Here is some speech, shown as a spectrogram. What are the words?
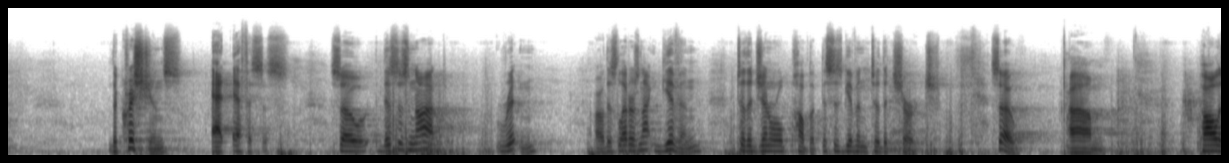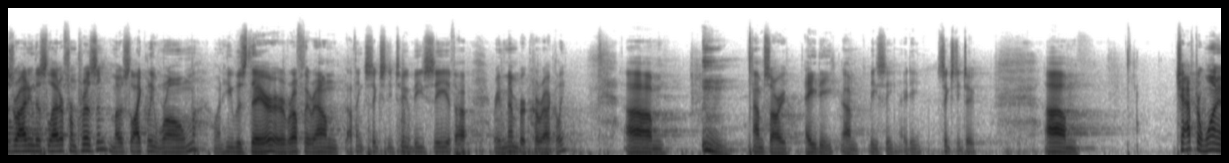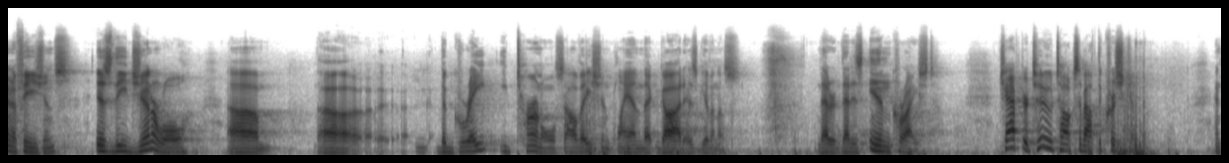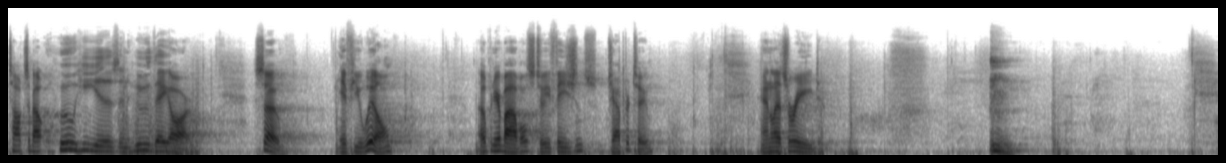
the Christians at Ephesus. So this is not written, or this letter is not given to the general public. This is given to the church. So, um, Paul is writing this letter from prison, most likely Rome, when he was there, roughly around, I think, 62 BC, if I remember correctly. Um, I'm sorry, AD, um, BC, AD, 62. Um, chapter 1 in Ephesians is the general um, uh, the great eternal salvation plan that God has given us, that, are, that is in Christ. Chapter 2 talks about the Christian and talks about who he is and who they are. So, if you will, open your Bibles to Ephesians chapter 2 and let's read.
